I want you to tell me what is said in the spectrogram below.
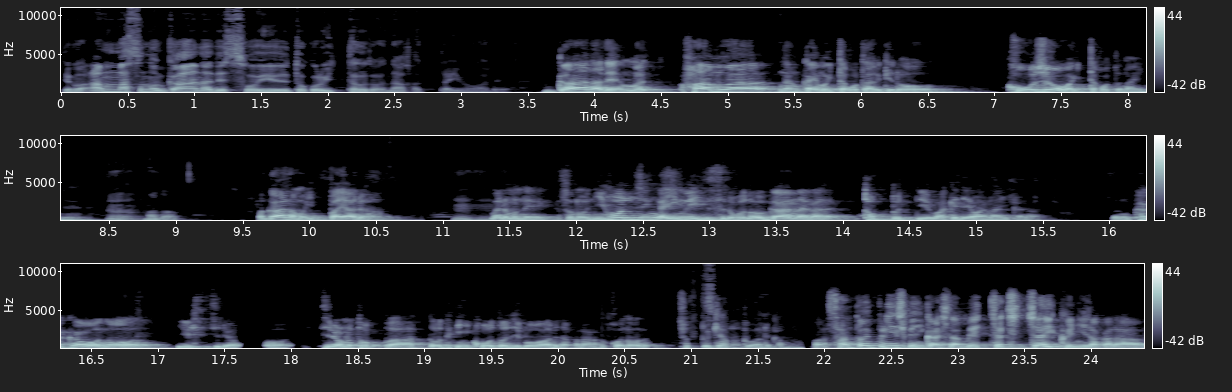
でも、あんまそのガーナでそういうところ行ったことがなかった、今まで。ガーナで、まあ、ファームは何回も行ったことあるけど、工場は行ったことないね、うん。まだ。まあガーナもいっぱいある。うんうんまあでもね、その日本人がイメージするほどガーナがトップっていうわけではないかな。そのカカオの輸出量と、輸出量のトップは圧倒的にコートジボワールだから、このちょっとギャップはあるかも。まあ、サントメプリンシペに関してはめっちゃちっちゃい国だから、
